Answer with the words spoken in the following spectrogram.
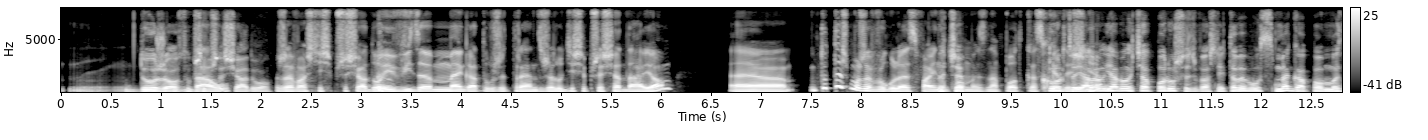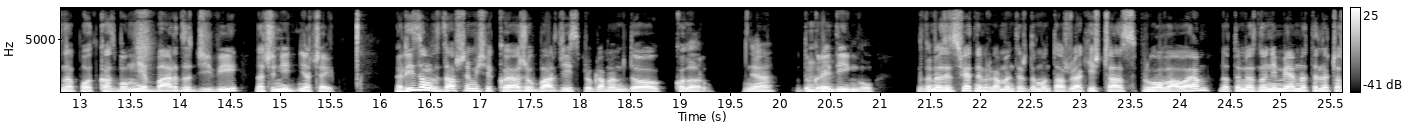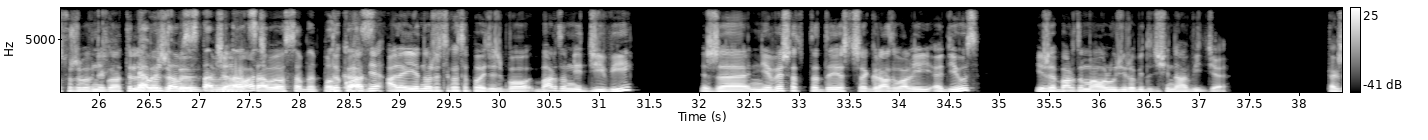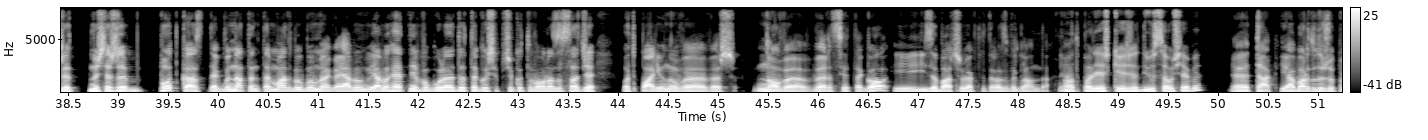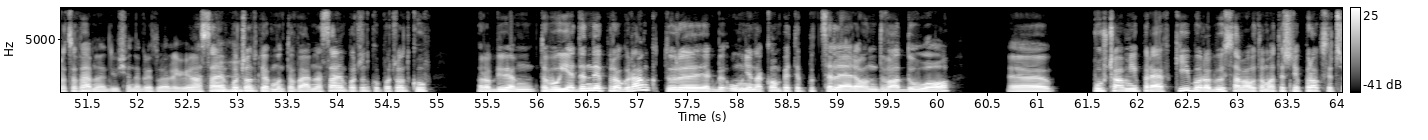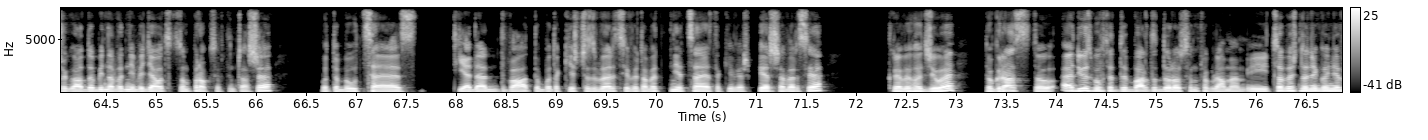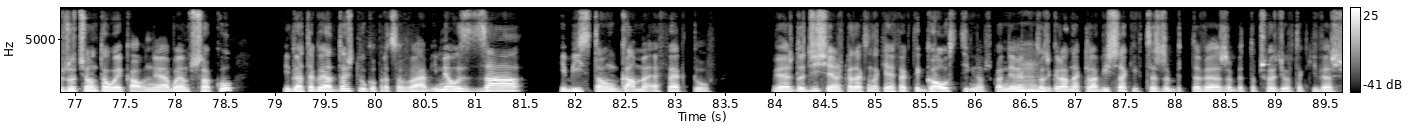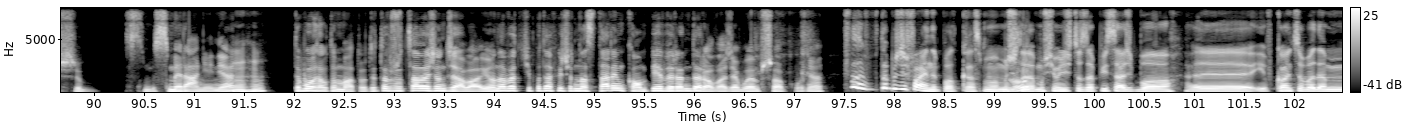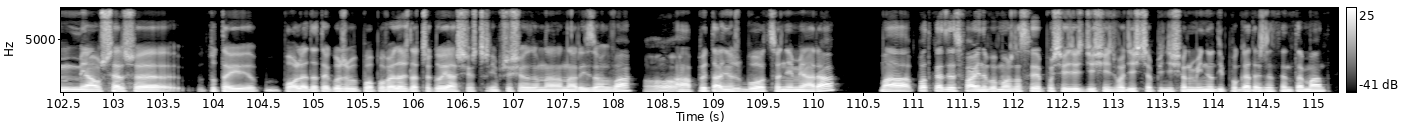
Dużo osób dał, się przesiadło. Że właśnie się przesiadło i widzę mega duży trend, że ludzie się przesiadają. E, tu też może w ogóle jest fajny znaczy, pomysł na podcast kurczę, kiedyś, ja, bym, ja bym chciał poruszyć właśnie, to by był mega pomysł na podcast, bo mnie bardzo dziwi, znaczy nie, inaczej, Resolve zawsze mi się kojarzył bardziej z programem do koloru, nie? Do mhm. gradingu. Natomiast jest świetnym programem też do montażu. Jakiś czas próbowałem, natomiast no nie miałem na tyle czasu, żeby w niego na tyle ja wejść, żeby zostawił działać. na cały osobny podcast. Dokładnie, ale jedną rzecz tylko chcę powiedzieć, bo bardzo mnie dziwi, że nie wyszedł wtedy jeszcze Gradual i Edius i że bardzo mało ludzi robi do dzisiaj na Avidzie. Także myślę, że podcast jakby na ten temat byłby mega. Ja bym, ja bym chętnie w ogóle do tego się przygotował na zasadzie odpalił nowe, wiesz, nowe wersje tego i, i zobaczył, jak to teraz wygląda. Nie? A odpaliłeś kiedyś Ediusa u siebie? E, tak, ja bardzo dużo pracowałem na Ediusie, na Gradually. Na samym mhm. początku, jak montowałem, na samym początku początków robiłem, to był jedyny program, który jakby u mnie na kompie typu Celeron 2 Duo e, puszczał mi prewki, bo robił sam automatycznie proxy, czego Adobe nawet nie wiedziało, co to są proxy w tym czasie, bo to był CS 1, 2, to były takie jeszcze z wersji, nawet nie CS, takie wiesz, pierwsze wersje, które wychodziły, to Gras, to Edius był wtedy bardzo dorosłym programem i co byś do niego nie wrzucił, on to łykał, nie? Ja byłem w szoku i dlatego ja dość długo pracowałem i miał zajebistą gamę efektów. Wiesz, do dzisiaj na przykład jak są takie efekty ghosting, na przykład, nie mm -hmm. wiem, ktoś gra na klawiszach i chce, żeby to, wiesz, żeby to przechodziło w taki, wiesz, smyranie, nie? Mm -hmm. To było z automatu. Ty to wrzucałeś, on działa. I on nawet ci potrafił się na starym kompie wyrenderować. Ja byłem w szoku, nie? To, to będzie fajny podcast, myślę. No. Musimy gdzieś to zapisać, bo yy, w końcu będę miał szersze tutaj pole do tego, żeby poopowiadać, dlaczego ja się jeszcze nie przesiadłem na, na Resolve'a. A pytanie już było, co nie miara. Ma, podcast jest fajny, bo można sobie posiedzieć 10, 20, 50 minut i pogadać na ten temat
